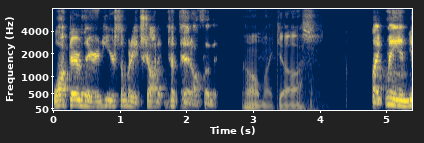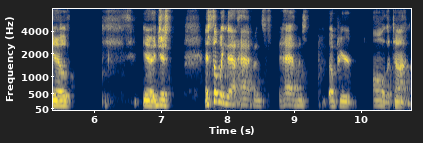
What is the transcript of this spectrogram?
walked over there and here somebody had shot it and cut the head off of it. Oh my gosh. Like, man, you know, you know, just and stuff like that happens. It happens up here all the time,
